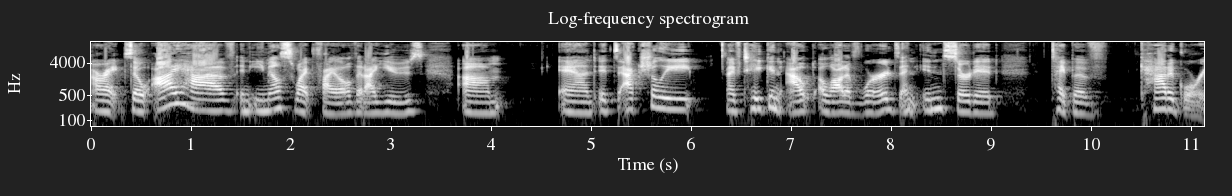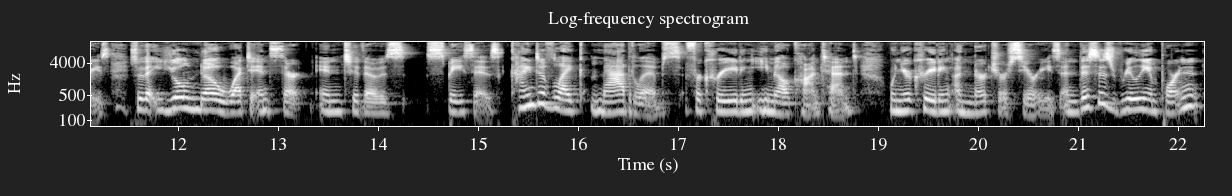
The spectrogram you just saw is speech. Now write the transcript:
All right, so I have an email swipe file that I use, um, and it's actually, I've taken out a lot of words and inserted type of categories so that you'll know what to insert into those spaces, kind of like Mad Libs for creating email content when you're creating a nurture series. And this is really important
